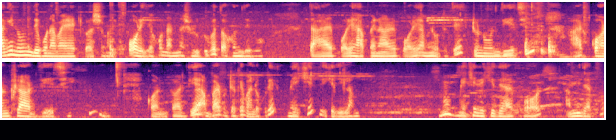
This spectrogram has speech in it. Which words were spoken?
আগে নুন দেবো না ম্যারিনেট করার সময়। পরে যখন রান্না শুরু করব তখন দেবো। তারপরে হাফ অ্যান আওয়ারের পরে আমি ওটাতে একটু নুন দিয়েছি আর কর্নফ্লাওয়ার দিয়েছি। কর্নফ্লাওয়ার দিয়ে আবার ওটাকে ভালো করে মেখে রেখে দিলাম। মেখে রেখে দেওয়ার পর আমি দেখো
